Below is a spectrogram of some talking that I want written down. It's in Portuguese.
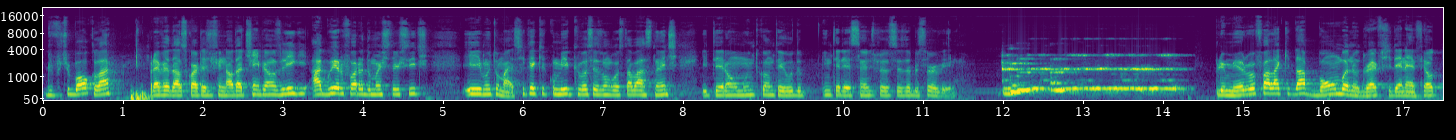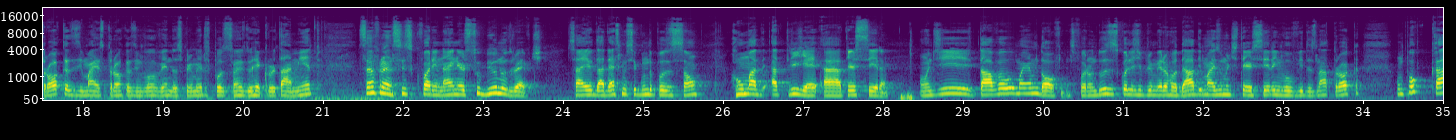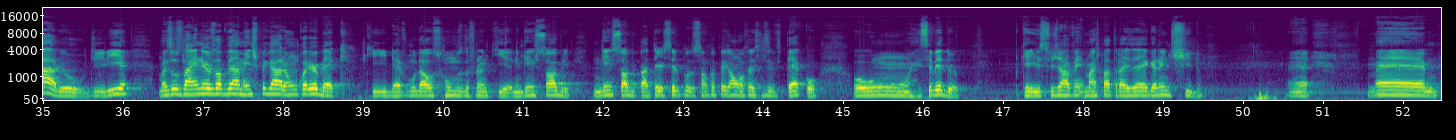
de futebol, claro. Prévia das quartas de final da Champions League. Agüero fora do Manchester City e muito mais. Fica aqui comigo que vocês vão gostar bastante e terão muito conteúdo interessante para vocês absorverem. Primeiro vou falar aqui da bomba no draft da NFL, trocas e mais trocas envolvendo as primeiras posições do recrutamento. San Francisco 49ers subiu no draft, saiu da 12 posição rumo à, terceira, onde estava o Miami Dolphins. Foram duas escolhas de primeira rodada e mais uma de terceira envolvidas na troca. Um pouco caro, eu diria, mas os Niners obviamente pegarão um quarterback que deve mudar os rumos da franquia. Ninguém sobe, ninguém sobe para a terceira posição para pegar um offensive tackle ou um recebedor, porque isso já vem mais para trás é garantido. É, é,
